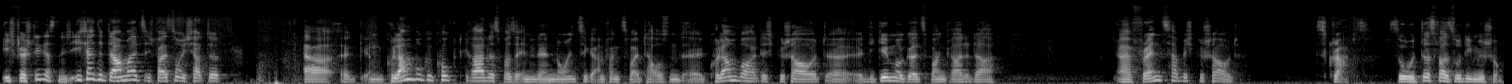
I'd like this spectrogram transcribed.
Ich verstehe das nicht. Ich hatte damals, ich weiß noch, ich hatte äh, Columbo geguckt gerade, das war so Ende der 90er, Anfang 2000. Äh, Columbo hatte ich geschaut, äh, die Gilmore Girls waren gerade da. Äh, Friends habe ich geschaut. Scrubs. So, das war so die Mischung.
